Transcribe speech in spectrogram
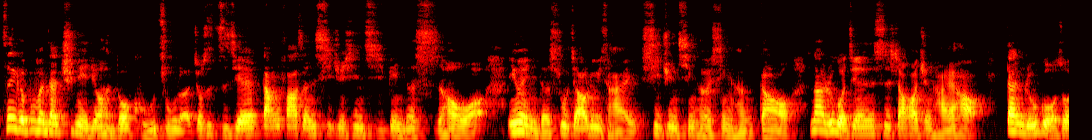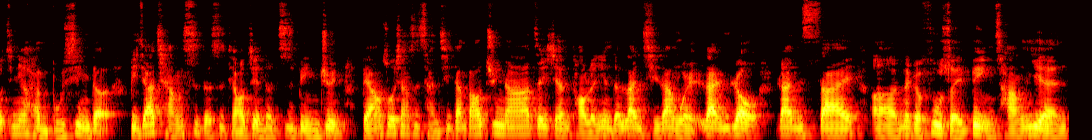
这个部分在去年已经有很多苦主了，就是直接当发生细菌性疾病的时候哦，因为你的塑胶滤材细菌亲和性很高，那如果今天是消化菌还好。但如果说今天很不幸的，比较强势的是条件的致病菌，比方说像是产气单胞菌啊，这一些很讨人厌的烂鳍烂尾、烂肉、烂鳃，呃，那个腹水病、肠炎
